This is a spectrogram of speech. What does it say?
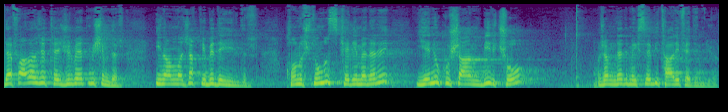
defalarca tecrübe etmişimdir. İnanılacak gibi değildir. Konuştuğumuz kelimeleri yeni kuşağın birçoğu hocam ne demek istediği bir tarif edin diyor.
